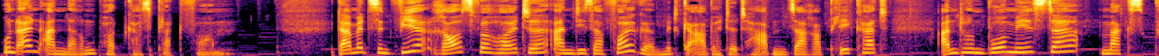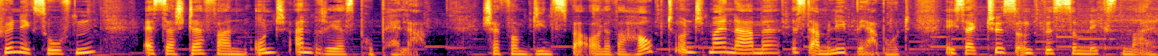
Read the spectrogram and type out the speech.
und allen anderen Podcast-Plattformen. Damit sind wir raus für heute. An dieser Folge mitgearbeitet haben Sarah Plekert, Anton Burmeister, Max Königshofen, Esther Stephan und Andreas Propeller. Chef vom Dienst war Oliver Haupt und mein Name ist Amelie Baerboth. Ich sage Tschüss und bis zum nächsten Mal.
